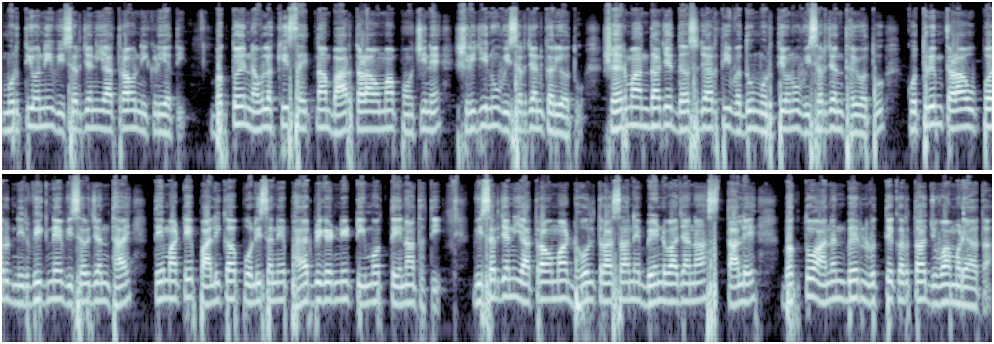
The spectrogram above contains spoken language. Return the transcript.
મૂર્તિઓની વિસર્જન યાત્રાઓ નીકળી હતી. ભક્તોએ નવલખી સહિતના બાર તળાવોમાં પહોંચીને શ્રીજીનું વિસર્જન કર્યું હતું. શહેરમાં અંદાજે દસ હજારથી વધુ મૂર્તિઓનું વિસર્જન થયું હતું. કૃત્રિમ તળાવ ઉપર નિર્વિઘ્ને વિસર્જન થાય તે માટે પાલિકા, પોલીસ અને ફાયર બ્રિગેડની ટીમો તૈનાત હતી. વિસર્જન યાત્રાઓમાં ઢોલ, ત્રાસા અને બેન્ડવાજાના તાલે ભક્તો આનંદભેર નૃત્ય કરતા જોવા મળ્યા હતા.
